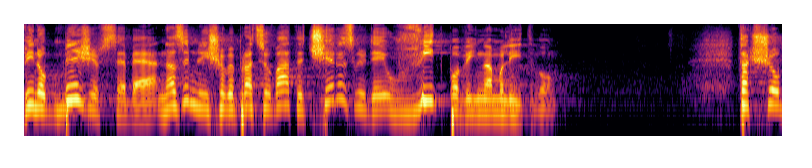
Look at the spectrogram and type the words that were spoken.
він обмежив себе на землі, щоб працювати через людей у відповідь на молитву. Так що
